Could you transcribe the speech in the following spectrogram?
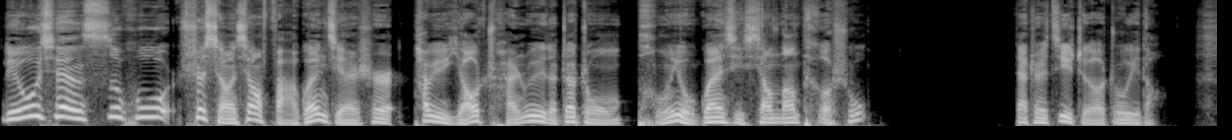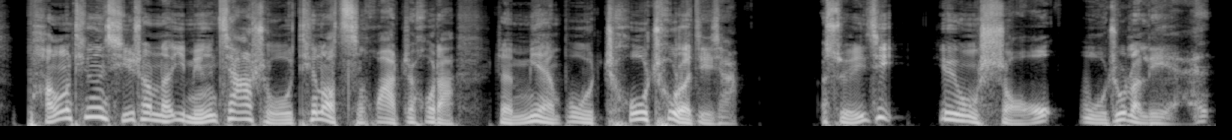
刘倩似乎是想向法官解释，她与姚传瑞的这种朋友关系相当特殊。但是记者注意到，旁听席上的一名家属听到此话之后呢，这面部抽搐了几下，随即又用手捂住了脸。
